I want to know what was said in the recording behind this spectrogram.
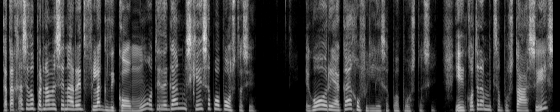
Καταρχάς εδώ περνάμε σε ένα red flag δικό μου ότι δεν κάνουμε σχέσεις από απόσταση. Εγώ οριακά έχω φιλίες από απόσταση. Γενικότερα με τις αποστάσεις,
